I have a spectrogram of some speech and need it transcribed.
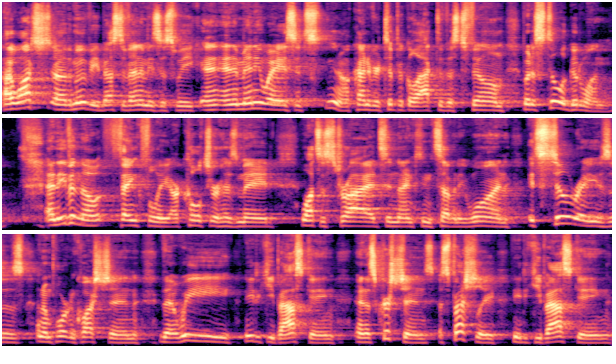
I watched uh, the movie Best of Enemies this week, and, and, in many ways, it's you know kind of your typical activist film, but it's still a good one. And even though, thankfully, our culture has made lots of strides in 1971, it still raises an important question that we need to keep asking, and as Christians, especially, need to keep asking:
